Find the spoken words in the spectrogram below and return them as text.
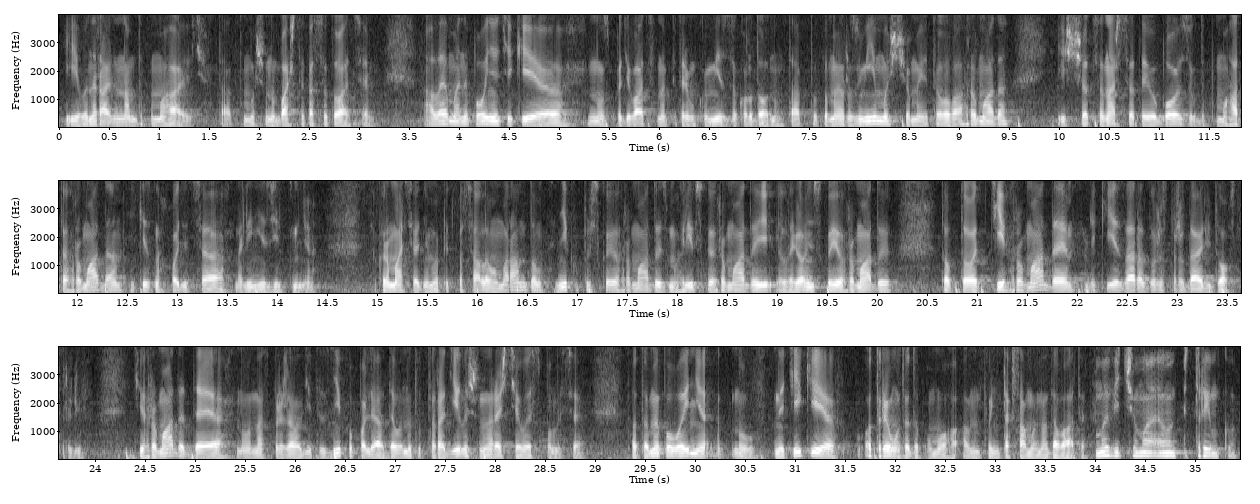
І вони реально нам допомагають, так тому що ну бачите, така ситуація. Але ми не повинні тільки ну, сподіватися на підтримку міст за кордоном. Так, тобто ми розуміємо, що ми є тилова громада, і що це наш святий обов'язок допомагати громадам, які знаходяться на лінії зіткнення. Зокрема, сьогодні ми підписали меморандум з Нікопольською громадою, з Могилівською громадою і громадою. Тобто ті громади, які зараз дуже страждають від обстрілів, ті громади, де ну, нас приїжджали діти з Нікополя, де вони тут раділи, що нарешті виспалися. Тобто ми повинні ну, не тільки отримати допомогу, а ми повинні так само надавати. Ми відчуваємо підтримку.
